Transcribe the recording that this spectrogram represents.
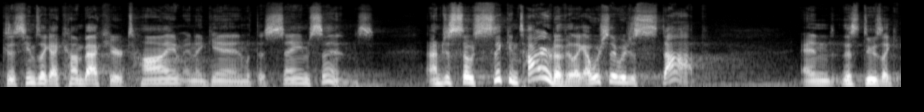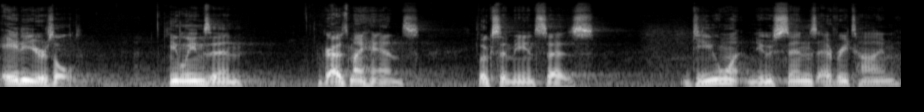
because it seems like I come back here time and again with the same sins. I'm just so sick and tired of it. Like, I wish they would just stop. And this dude's like 80 years old. He leans in, grabs my hands, looks at me, and says, Do you want new sins every time?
